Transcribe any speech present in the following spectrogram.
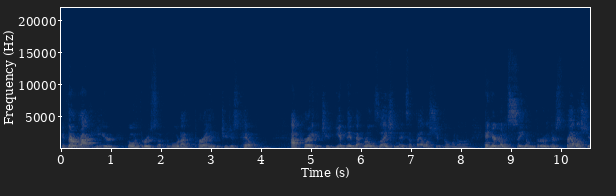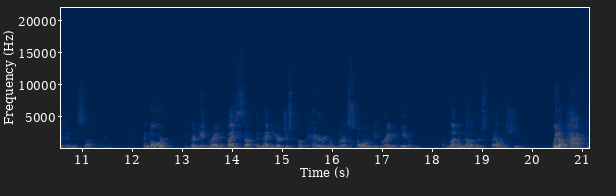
If they're right here going through something, Lord, I pray that you just help them. I pray that you give them that realization that it's a fellowship going on and you're going to see them through it. There's fellowship in the suffering. And Lord, if they're getting ready to face something, maybe you're just preparing them for a storm getting ready to hit them. Let them know there's fellowship. We don't have to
